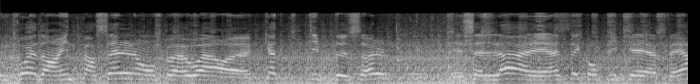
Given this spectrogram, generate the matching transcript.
Comme quoi dans une parcelle on peut avoir euh, quatre types de sol et celle-là elle est assez compliquée à faire.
